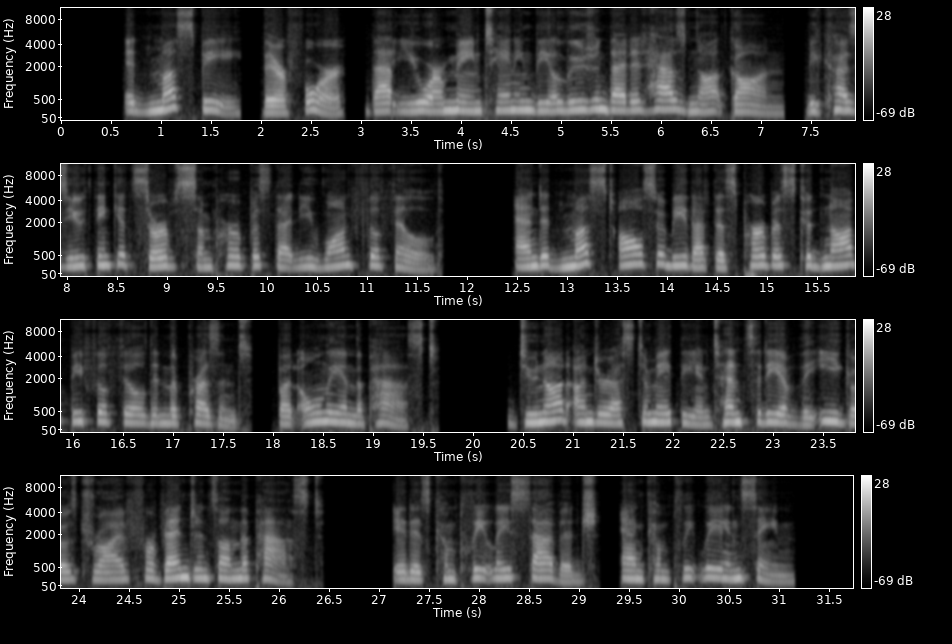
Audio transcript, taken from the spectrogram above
It must be, therefore, that you are maintaining the illusion that it has not gone, because you think it serves some purpose that you want fulfilled. And it must also be that this purpose could not be fulfilled in the present, but only in the past. Do not underestimate the intensity of the ego's drive for vengeance on the past. It is completely savage and completely insane.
